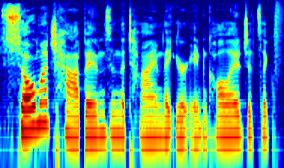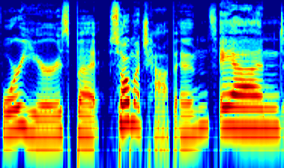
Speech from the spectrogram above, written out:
So much happens in the time that you're in college. It's like four years, but so much happens. And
